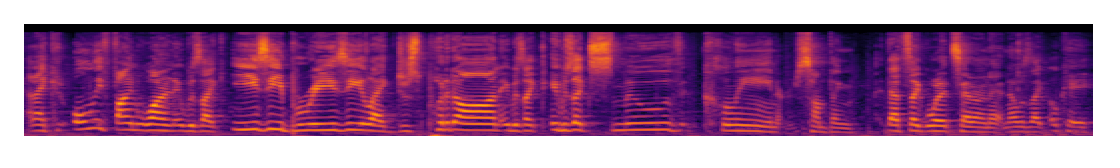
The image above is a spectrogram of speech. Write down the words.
And i could only find one and it was like easy breezy like just put it on. It was like it was like smooth clean or something. That's like what it said on it. And i was like okay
